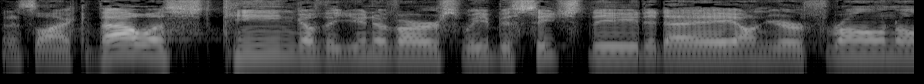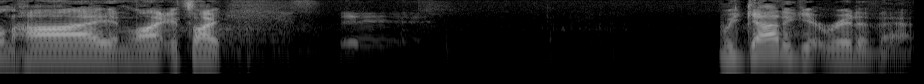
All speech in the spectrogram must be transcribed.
And it's like, Thou wast King of the universe, we beseech thee today on your throne on high. And like, it's like, we got to get rid of that.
